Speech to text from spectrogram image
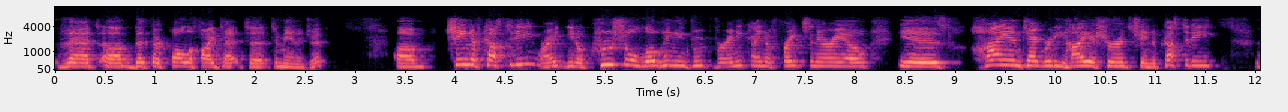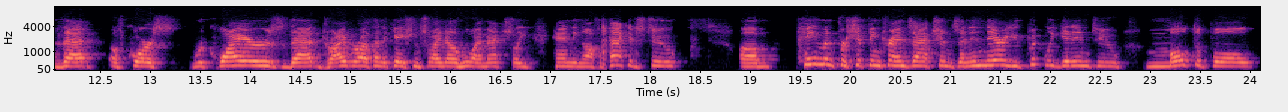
that, um, that they're qualified to, to, to manage it. Um, chain of custody, right? You know, crucial low-hanging fruit for any kind of freight scenario is high integrity, high assurance chain of custody that, of course, requires that driver authentication so I know who I'm actually handing off a package to. Um, payment for shipping transactions, and in there you quickly get into multiple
